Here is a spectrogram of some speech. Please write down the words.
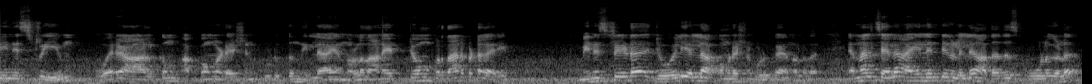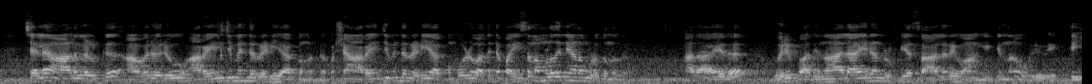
മിനിസ്ട്രിയും ഒരാൾക്കും അക്കോമഡേഷൻ കൊടുക്കുന്നില്ല എന്നുള്ളതാണ് ഏറ്റവും പ്രധാനപ്പെട്ട കാര്യം. മിനിസ്ട്രിയുടെ ജോലിയല്ല അക്കോമഡേഷൻ കൊടുക്കുക എന്നുള്ളത്. എന്നാൽ ചില ഐലൻഡുകളിൽ അതത് സ്കൂളുകൾ ചില ആളുകൾക്ക് അവരൊരു അറേഞ്ച്മെന്റ് റെഡിയാക്കുന്നുണ്ട് പക്ഷെ ആ അറേഞ്ച്മെന്റ് റെഡിയാക്കുമ്പോഴും അതിന്റെ പൈസ നമ്മൾ തന്നെയാണ് കൊടുക്കുന്നത്. അതായത് ഒരു പതിനാലായിരം റുപ്യ സാലറി വാങ്ങിക്കുന്ന ഒരു വ്യക്തി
